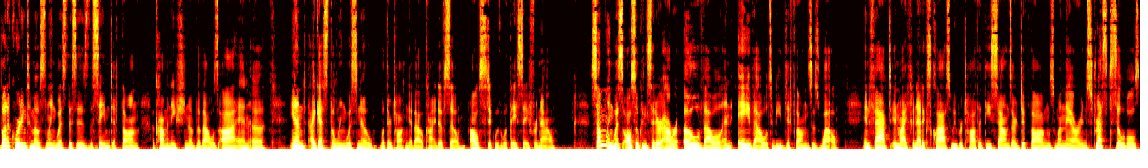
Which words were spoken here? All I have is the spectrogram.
But according to most linguists, this is the same diphthong, a combination of the vowels ah and uh. And I guess the linguists know what they're talking about, kind of, so I'll stick with what they say for now. Some linguists also consider our O vowel and A vowel to be diphthongs as well. In fact, in my phonetics class, we were taught that these sounds are diphthongs when they are in stressed syllables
